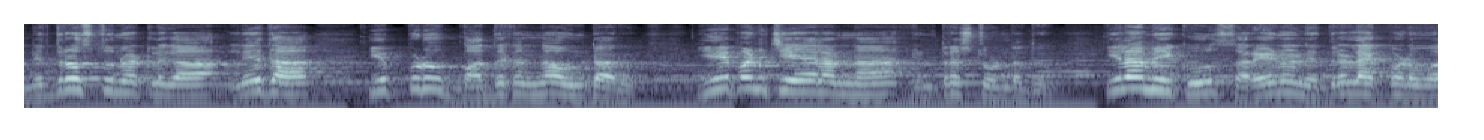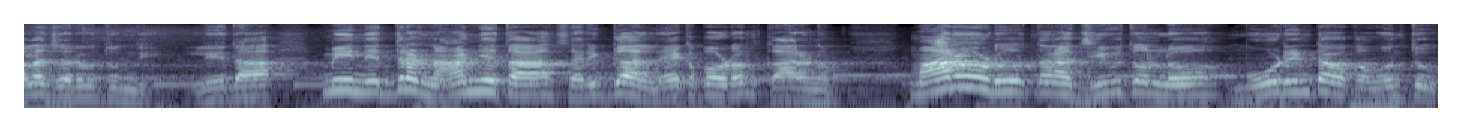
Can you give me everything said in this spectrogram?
నిద్ర వస్తున్నట్లుగా లేదా ఎప్పుడూ బద్ధకంగా ఉంటారు. ఏ పని చేయాలన్నా ఇంట్రెస్ట్ ఉండదు. ఇలా మీకు సరైన నిద్ర లేకపోవడం వల్ల జరుగుతుంది. లేదా మీ నిద్ర నాణ్యత సరిగ్గా లేకపోవడం కారణం. మానవుడు తన జీవితంలో మూడింట ఒక వంతు.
